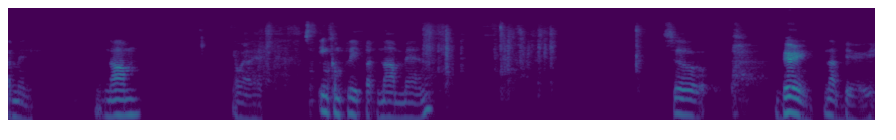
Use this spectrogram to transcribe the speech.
I mean nam well, incomplete but nam man so bearing not bearing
